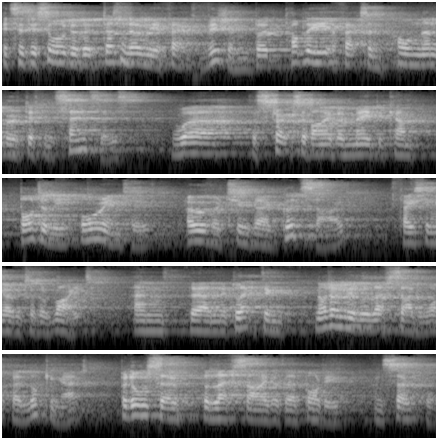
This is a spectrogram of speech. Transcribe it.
It's a disorder that doesn't only affect vision, but probably affects a whole number of different senses, where the stroke survivor may become bodily oriented over to their good side, facing over to the right, and they're neglecting not only the left side of what they're looking at, but also the left side of their body, and so forth.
